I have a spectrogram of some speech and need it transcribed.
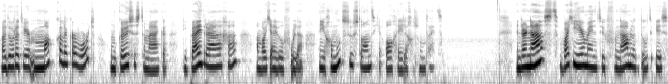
Waardoor het weer makkelijker wordt om keuzes te maken die bijdragen aan wat jij wil voelen, aan je gemoedstoestand, je algehele gezondheid. En daarnaast, wat je hiermee natuurlijk voornamelijk doet, is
